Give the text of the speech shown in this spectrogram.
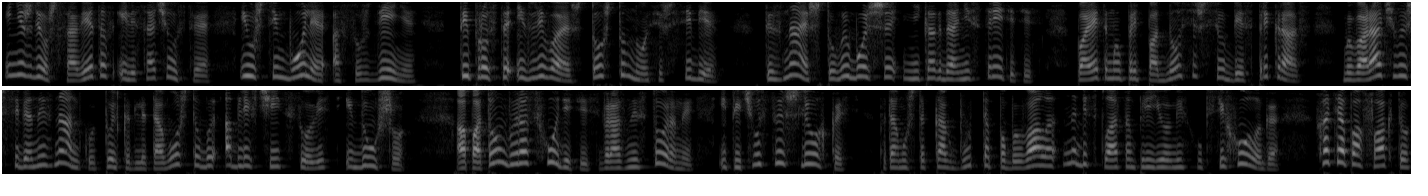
и не ждешь советов или сочувствия, и уж тем более осуждения. Ты просто изливаешь то, что носишь в себе. Ты знаешь, что вы больше никогда не встретитесь, поэтому предподносишь все без прикрас, Выворачиваешь себя наизнанку только для того, чтобы облегчить совесть и душу. А потом вы расходитесь в разные стороны, и ты чувствуешь легкость, потому что как будто побывала на бесплатном приеме у психолога, хотя по факту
